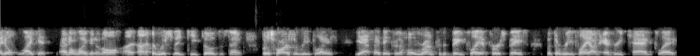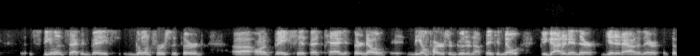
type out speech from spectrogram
I don't like it. I don't like it at all. I, I wish they'd keep those the same. But as far as the replays, yes, I think for the home run, for the big play at first base, but the replay on every tag play, stealing second base, going first to third, uh, on a base hit, that tag it. There, no, the umpires are good enough. They can know if you got it in there, get it out of there. If the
